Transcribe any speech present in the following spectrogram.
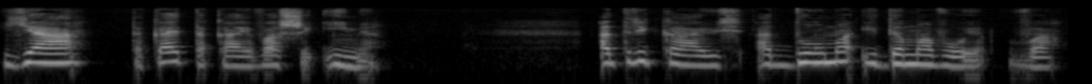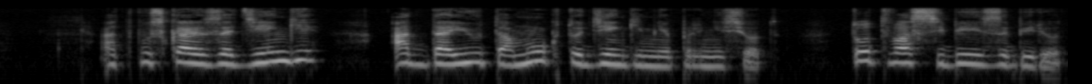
Я такая-такая ваше имя. Отрекаюсь от дома и домового. Отпускаю за деньги, отдаю тому, кто деньги мне принесет. Тот вас себе и заберет.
